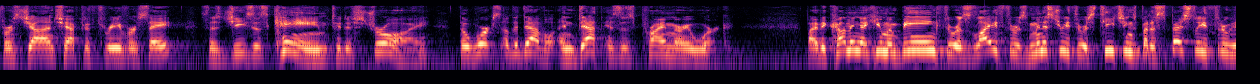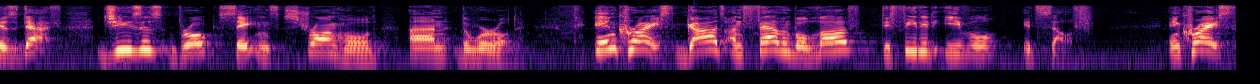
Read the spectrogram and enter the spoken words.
1 John chapter 3 verse 8 says Jesus came to destroy the works of the devil, and death is his primary work. By becoming a human being through his life, through his ministry, through his teachings, but especially through his death, Jesus broke Satan's stronghold on the world. In Christ, God's unfathomable love defeated evil itself. In Christ,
